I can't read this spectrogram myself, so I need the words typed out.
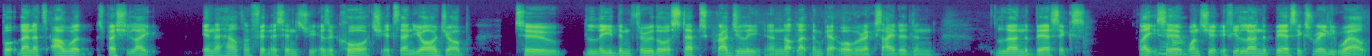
but then it's our especially like in the health and fitness industry as a coach it's then your job to lead them through those steps gradually and not let them get overexcited and learn the basics. Like you say, once you if you learn the basics really well,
